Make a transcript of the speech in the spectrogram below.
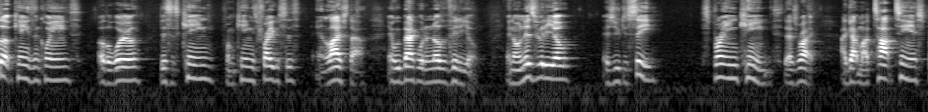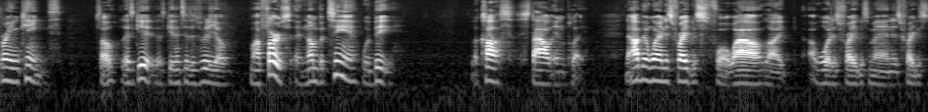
up, kings and queens of the world? This is King from King's Fragrances and Lifestyle, and we're back with another video. And on this video, as you can see, Spring Kings. That's right. I got my top 10 Spring Kings. So let's get it. Let's get into this video. My first and number 10 would be Lacoste Style in Play. Now I've been wearing this fragrance for a while. Like I wore this fragrance, man. This fragrance,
